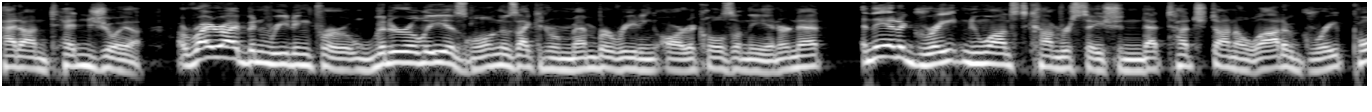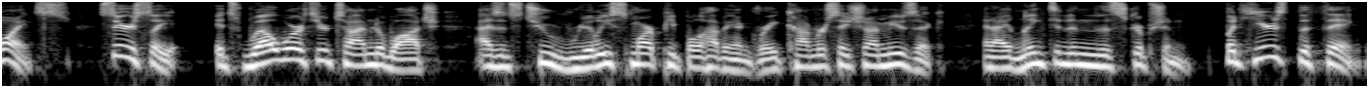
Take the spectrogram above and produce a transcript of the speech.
had on Ted Gioia, a writer I've been reading for literally as long as I can remember reading articles on the internet, and they had a great nuanced conversation that touched on a lot of great points. Seriously, it's well worth your time to watch as it's two really smart people having a great conversation on music, and I linked it in the description. But here's the thing,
